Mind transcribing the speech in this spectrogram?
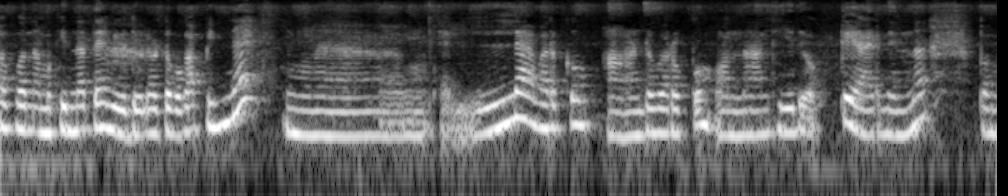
അപ്പോൾ നമുക്ക് ഇന്നത്തെ വീഡിയോയിലോട്ട് പോകാം. പിന്നെ എല്ലാവർക്കും ആണ്ടുപറപ്പും ഒന്നാം തീയതി ഒക്കെ ആയിരുന്നു ഇന്ന്. അപ്പം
